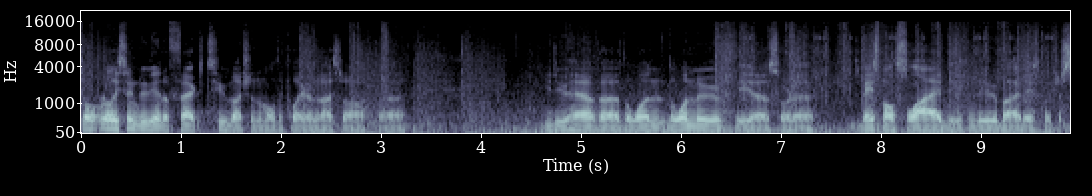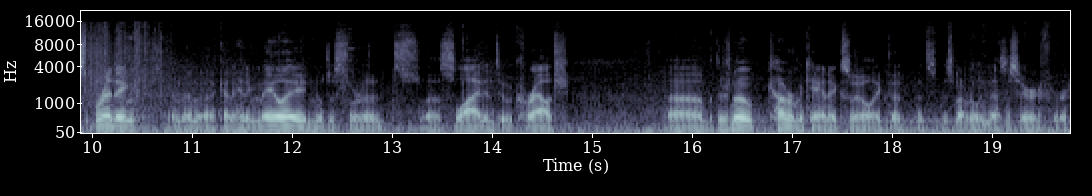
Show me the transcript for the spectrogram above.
don't really seem to be in effect too much in the multiplayer that I saw. Uh, you do have uh, the one the one move, the uh, sort of baseball slide that you can do by basically just sprinting and then uh, kind of hitting melee, and you'll just sort of uh, slide into a crouch. Uh, but there's no cover mechanic, so like that, that's it's not really necessary for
